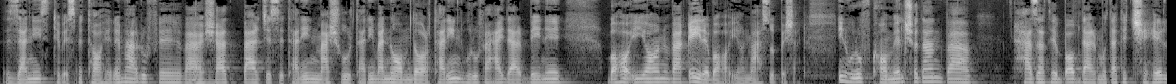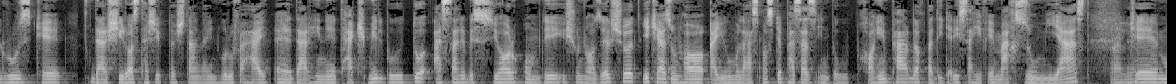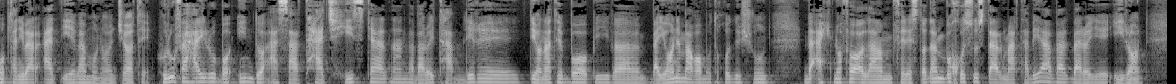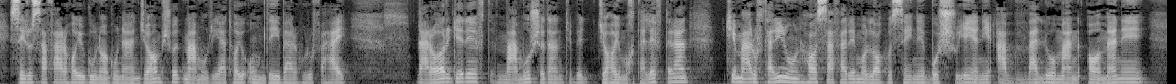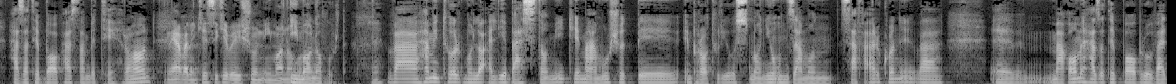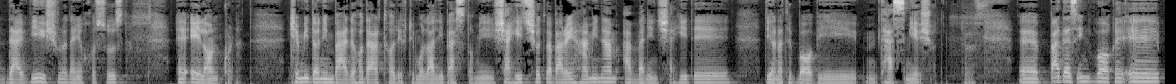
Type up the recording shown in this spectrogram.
زنی است که به اسم طاهره معروفه و شاید برجسته ترین مشهورترین و نامدارترین حروف هی در بین باهاییان و غیر باهاییان محسوب بشن. این حروف کامل شدن و حضرت باب در مدت چهل روز که در شیراز تشریف داشتن و این حروف هی در حین تکمیل بود. دو اثر بسیار عمده ایشون نازل شد. یکی از اونها قیوم الاسماست که پس از این به او خواهیم پرداخت و دیگری صحیفه مخزومیه است بله. که مبتنی بر ادعیه و مناجاته. حروف هی رو با این دو اثر تجهیز کردن و برای تبلیغ دیانت بابی و بیان مقامات خودشون به اکناف عالم فرستادن بخصوص در مرتبه اول برای ایران. سیر و سفرهای گوناگون انجام انجام شد. معمولیت های عمده بر حروف هی قرار گرفت. معمور شدن که به جاهای مختلف برن. که معروفترین اونها سفر ملا حسین بشرویه یعنی اول و من آمن حضرت باب هستن به تهران. یعنی اولین کسی که به ایشون ایمان آورد, ایمان آورد. و همینطور ملا علی بستامی که معمور شد به امپراتوری عثمانی اون زمان سفر کنه و مقام حضرت باب رو و دعوی ایشون رو در این خصوص اعلان کنند. که می‌دانیم بعدها در تاریخ که علی بستامی شهید شد و برای همینم اولین شهید دیانت بابی تصمیه شد. بعد از این واقعه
